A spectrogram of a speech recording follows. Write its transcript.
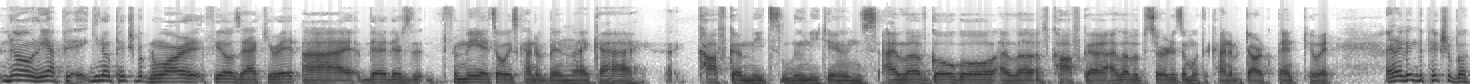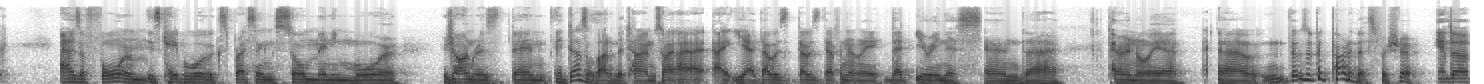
No, yeah, you know, picture book noir feels accurate. Uh, there, there's for me, it's always kind of been like uh, Kafka meets Looney Tunes. I love Gogol. I love Kafka. I love absurdism with a kind of dark bent to it. And I think the picture book as a form is capable of expressing so many more genres than it does a lot of the time. So I, I, I yeah, that was that was definitely that eeriness and uh, paranoia. Uh, that was a big part of this for sure. And uh,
